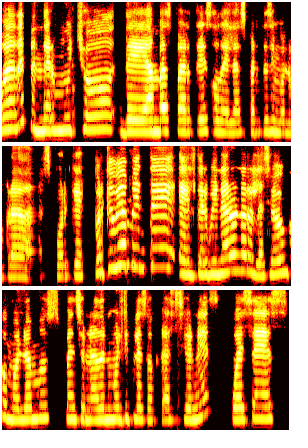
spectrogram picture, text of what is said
va a depender mucho de ambas partes o de las partes involucradas. ¿Por qué? Porque obviamente el terminar una relación, como lo hemos mencionado en múltiples ocasiones, pues es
